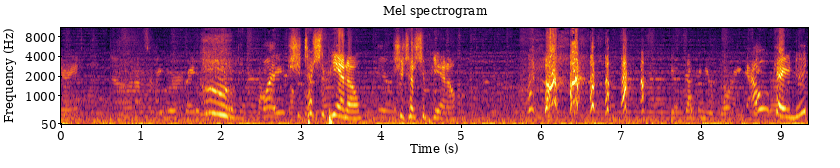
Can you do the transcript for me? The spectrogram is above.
of being What? She touched the piano. She touched the piano. You're stuck in your boring. okay, dude.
